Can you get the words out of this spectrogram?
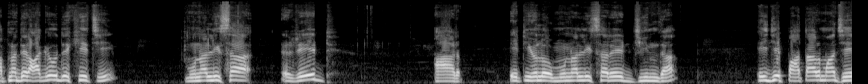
আপনাদের আগেও দেখিয়েছি মোনালিসা রেড আর এটি হলো মোনালিসা রেড জিন্দা। এই যে পাতার মাঝে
